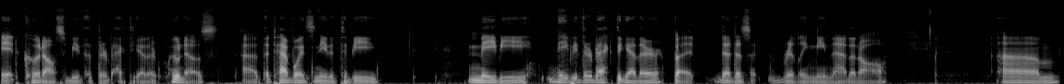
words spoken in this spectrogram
it could also be that they're back together. Who knows? Uh, the tabloids needed to be maybe maybe they're back together, but that doesn't really mean that at all. Um,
